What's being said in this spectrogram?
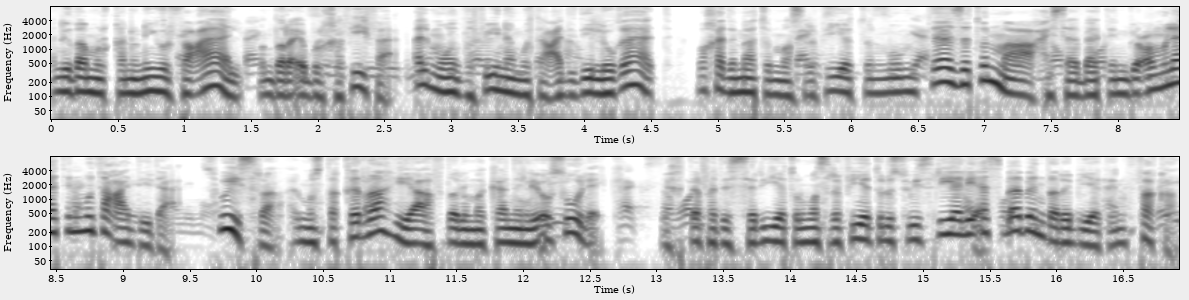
النظام القانوني الفعال، الضرائب الخفيفة، الموظفين متعددي اللغات، وخدمات مصرفية ممتازة مع حسابات بعملات متعددة. سويسرا المستقرة هي أفضل مكان لأصولك. اختفت السرية المصرفية السويسرية لأسباب ضريبية فقط.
